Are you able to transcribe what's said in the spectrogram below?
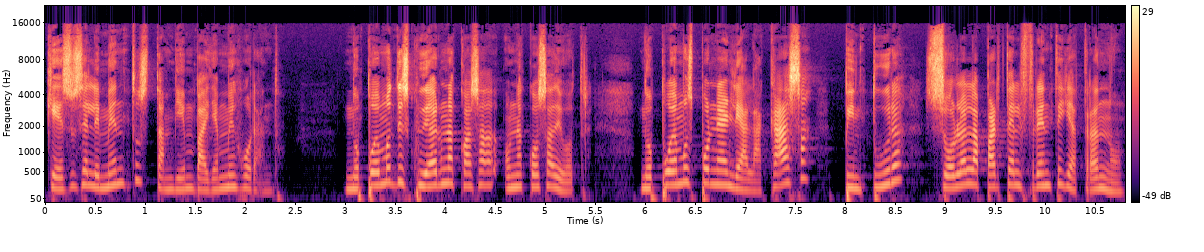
que esos elementos también vayan mejorando. No podemos descuidar una cosa, una cosa de otra. No podemos ponerle a la casa pintura solo a la parte del frente y atrás no.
